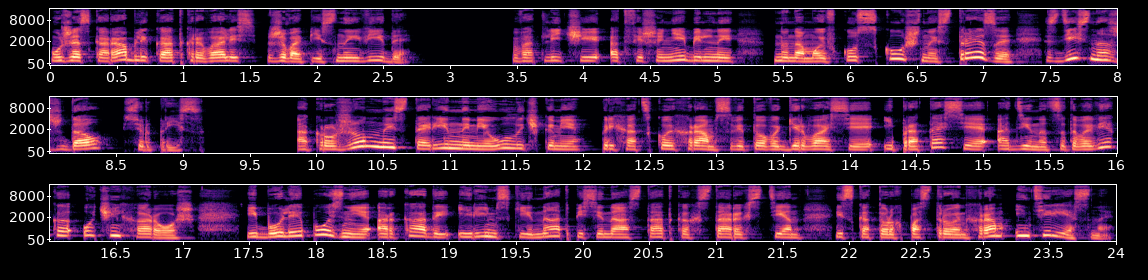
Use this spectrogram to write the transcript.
Уже с кораблика открывались живописные виды. В отличие от фешенебельной, но на мой вкус скучной Стрезы, здесь нас ждал сюрприз. Окруженный старинными улочками, приходской храм святого Гервасия и Протасия XI века очень хорош, и более поздние аркады и римские надписи на остатках старых стен, из которых построен храм, интересны.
